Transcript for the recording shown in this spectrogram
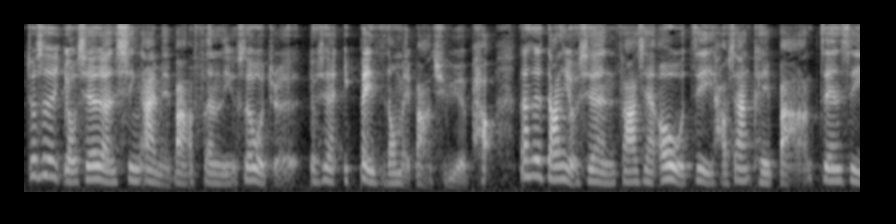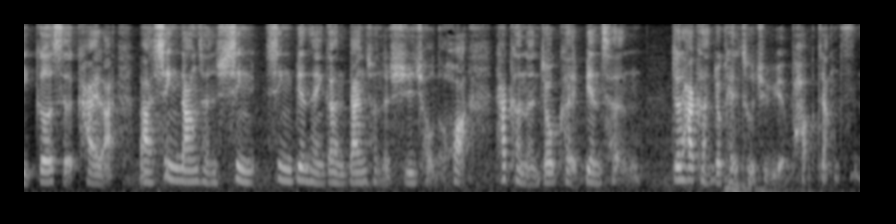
就是有些人性爱没办法分离，所以我觉得有些人一辈子都没办法去约炮。但是当有些人发现哦，我自己好像可以把这件事情割舍开来，把性当成性性变成一个很单纯的需求的话，他可能就可以变成，就他可能就可以出去约炮这样子。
